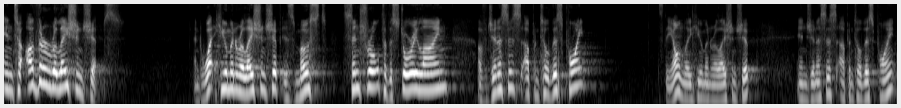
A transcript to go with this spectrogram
into other relationships. And what human relationship is most central to the storyline of Genesis up until this point? It's the only human relationship in Genesis up until this point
